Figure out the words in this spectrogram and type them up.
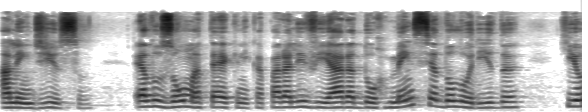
Além disso, ela usou uma técnica para aliviar a dormência dolorida que eu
